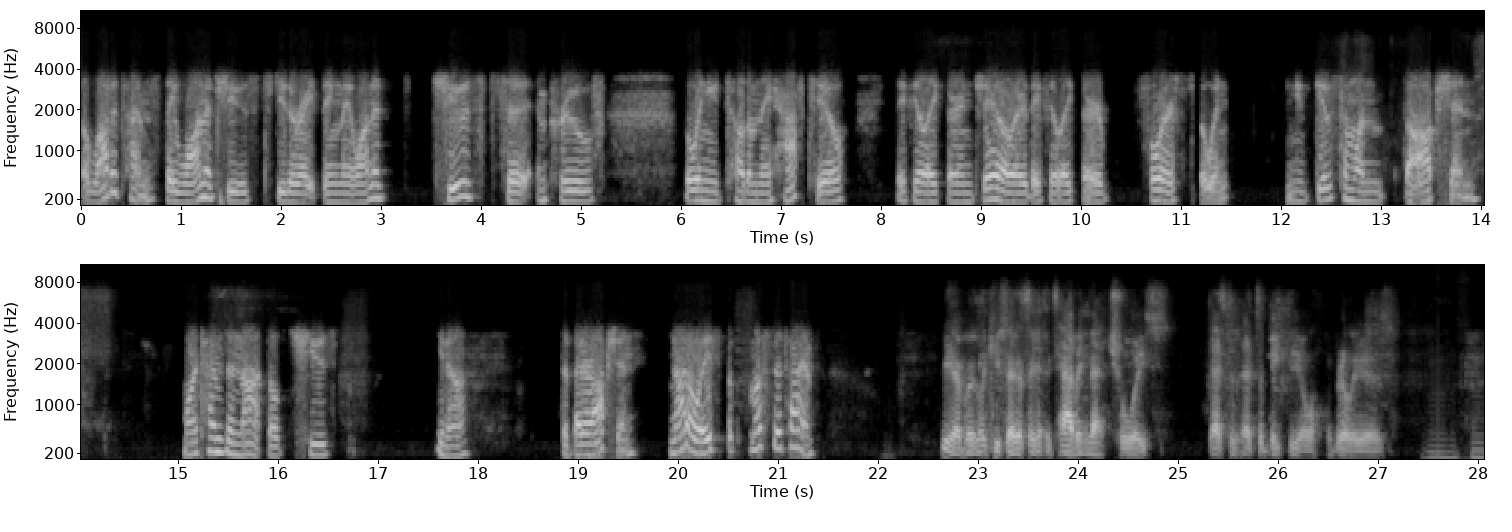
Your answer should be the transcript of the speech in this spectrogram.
a lot of times they want to choose to do the right thing. They want to choose to improve. But when you tell them they have to, they feel like they're in jail or they feel like they're forced. But when, when you give someone the option, more times than not, they'll choose, you know, the better option. Not always, but most of the time. Yeah, but like you said, it's like, it's having that choice. That's a, that's a big deal. It really is. hmm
